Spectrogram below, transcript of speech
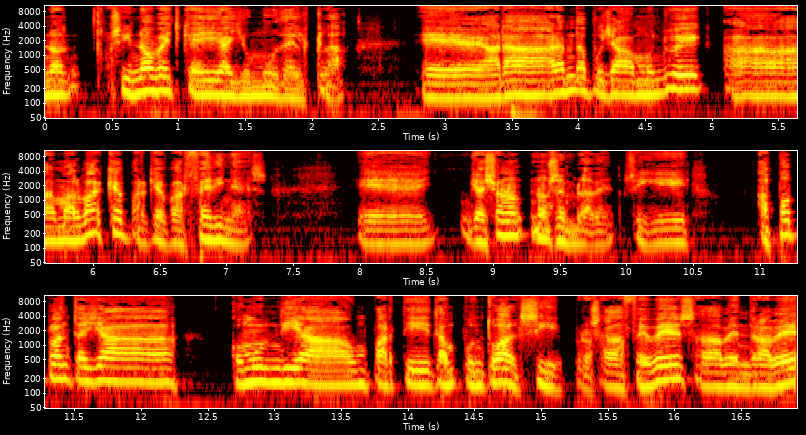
No, o sigui, no veig que hi hagi un model clar. Eh, ara, ara hem de pujar a Montjuïc a, amb el bàsquet perquè per fer diners. Eh, I això no, no em sembla bé. O sigui, es pot plantejar com un dia un partit en puntual, sí, però s'ha de fer bé, s'ha de vendre bé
